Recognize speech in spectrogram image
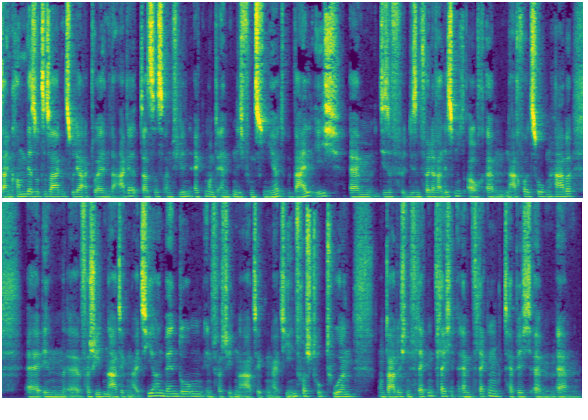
dann kommen wir sozusagen zu der aktuellen Lage, dass es an vielen Ecken und Enden nicht funktioniert, weil ich ähm, diese, diesen Föderalismus auch ähm, nachvollzogen habe äh, in äh, verschiedenartigen IT-Anwendungen, in verschiedenartigen IT-Infrastrukturen und dadurch ein Flecken, Flächen, äh, Fleckenteppich ähm, ähm,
